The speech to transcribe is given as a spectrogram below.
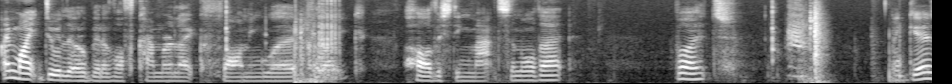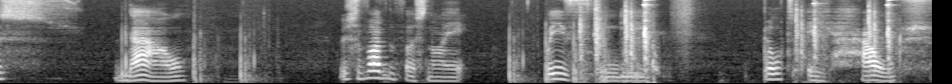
I might do a little bit of off camera, like farming work, like harvesting mats and all that. But I guess now we survived the first night. We've thingy built a house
